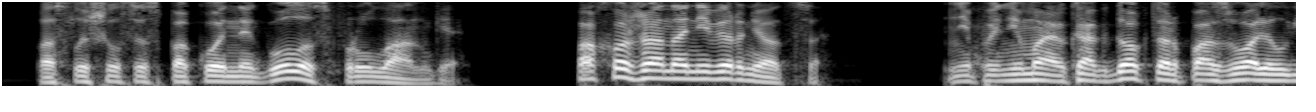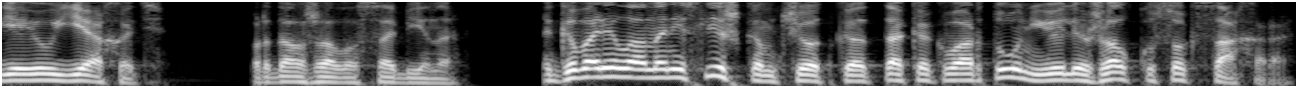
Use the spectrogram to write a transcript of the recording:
— послышался спокойный голос Фруланге. «Похоже, она не вернется». «Не понимаю, как доктор позволил ей уехать», — продолжала Сабина. Говорила она не слишком четко, так как во рту у нее лежал кусок сахара.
